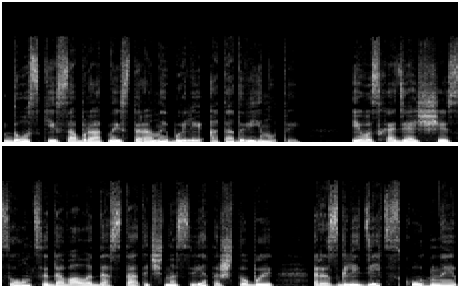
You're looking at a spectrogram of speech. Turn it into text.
Доски с обратной стороны были отодвинуты, и восходящее солнце давало достаточно света, чтобы разглядеть скудное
